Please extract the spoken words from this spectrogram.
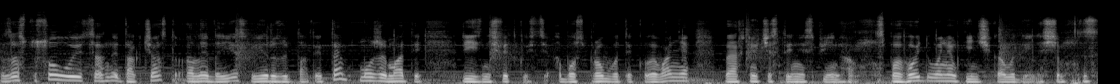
застосовується не так часто, але дає свої результати. Темп може мати різні швидкості або спробувати коливання верхньої частини спінга з погойдуванням кінчика водилища. З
